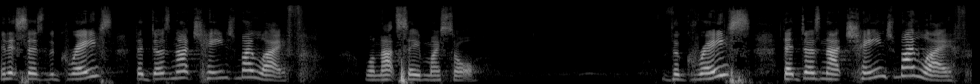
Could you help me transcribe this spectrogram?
And it says, The grace that does not change my life will not save my soul. The grace that does not change my life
